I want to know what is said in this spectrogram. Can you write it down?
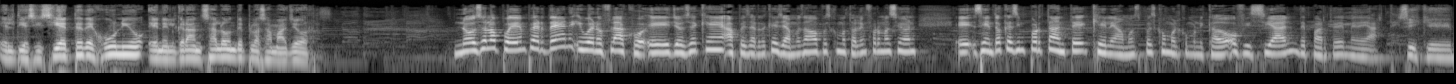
El 17 de junio en el Gran Salón de Plaza Mayor. No se lo pueden perder. Y bueno, Flaco, eh, yo sé que a pesar de que ya hemos dado pues como toda la información, eh, siento que es importante que leamos pues como el comunicado oficial de parte de Medearte. Sí, que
